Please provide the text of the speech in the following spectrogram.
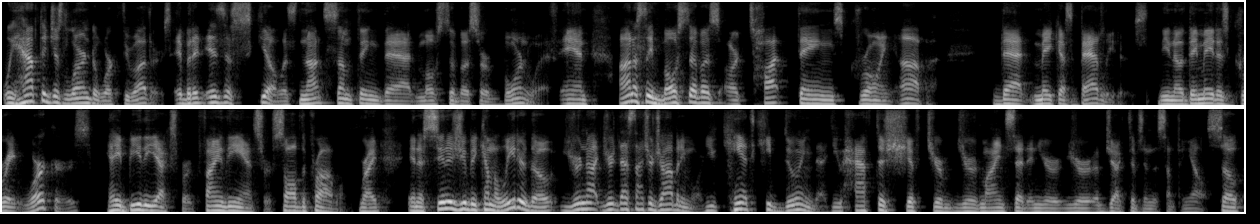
we have to just learn to work through others. But it is a skill. It's not something that most of us are born with. And honestly most of us are taught things growing up that make us bad leaders. You know they made us great workers. Hey be the expert find the answer solve the problem right? And as soon as you become a leader though you're not you're that's not your job anymore. You can't keep doing that. You have to shift your your mindset and your your objectives into something else. So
